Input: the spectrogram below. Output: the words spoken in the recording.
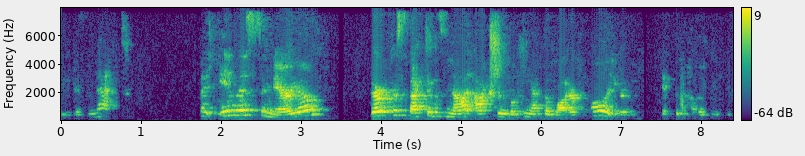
need is met. But in this scenario, perspective is not actually looking at the water quality or if the public need is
